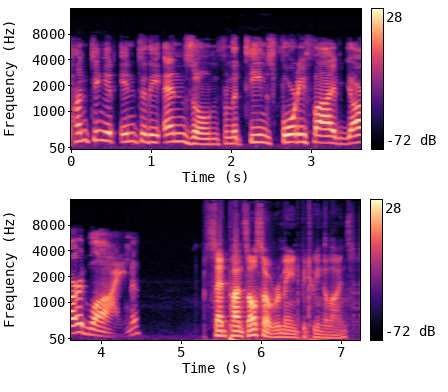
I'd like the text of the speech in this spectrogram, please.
punting it into the end zone from the team's 45 yard line. Said punts also remained between the lines.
